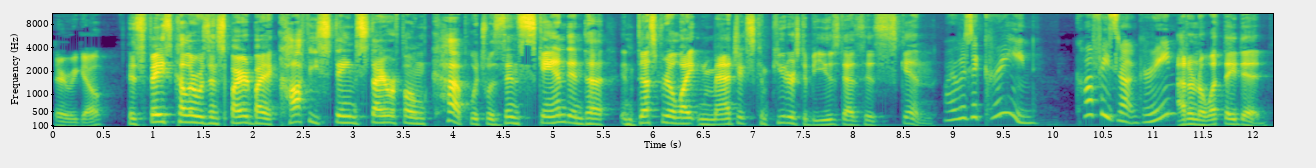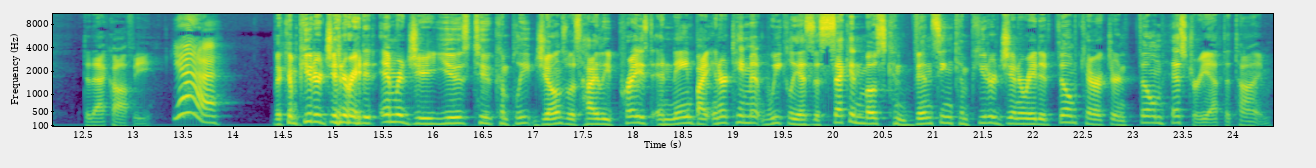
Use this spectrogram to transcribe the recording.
There we go. His face color was inspired by a coffee stained styrofoam cup, which was then scanned into Industrial Light and Magic's computers to be used as his skin. Why was it green? Coffee's not green. I don't know what they did to that coffee. Yeah. The computer generated imagery used to complete Jones was highly praised and named by Entertainment Weekly as the second most convincing computer generated film character in film history at the time.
